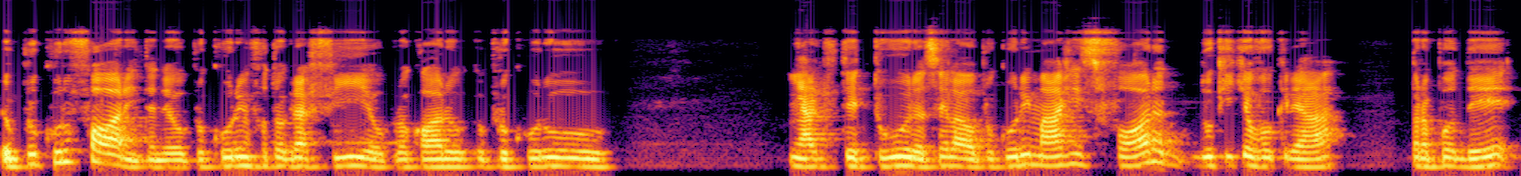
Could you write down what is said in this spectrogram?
eu procuro fora, entendeu? Eu procuro em fotografia, eu procuro, eu procuro em arquitetura, sei lá, eu procuro imagens fora do que, que eu vou criar para poder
